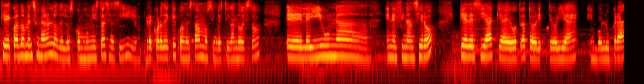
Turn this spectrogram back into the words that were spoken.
que cuando mencionaron lo de los comunistas y así, recordé que cuando estábamos investigando esto, eh, leí una en el financiero que decía que otra teoría involucra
